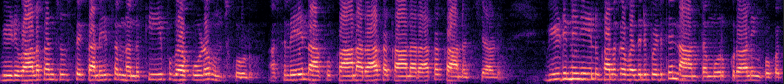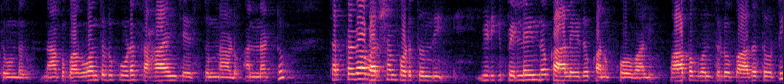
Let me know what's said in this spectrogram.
వీడి వాళ్ళకం చూస్తే కనీసం నన్ను కీపుగా కూడా ఉంచుకోడు. అసలే నాకు కానరాక కానరాక కానొచ్చాడు. వీడిని నేను కనుక వదిలిపెడితే నా అంత మురుకురాలు ఇంకొకటి ఉండదు. నాకు భగవంతుడు కూడా సహాయం చేస్తున్నాడు అన్నట్టు చక్కగా వర్షం పడుతుంది. వీడికి పెళ్ళైందో కాలేదో కనుక్కోవాలి. పాప గొంతులో బాధతోటి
